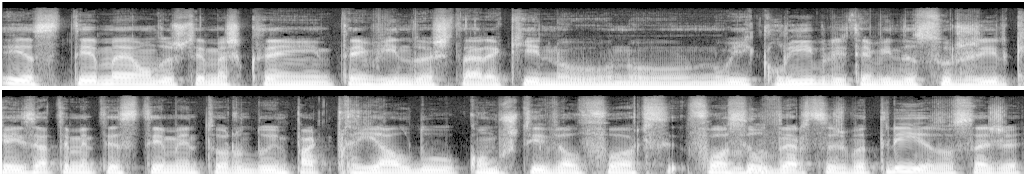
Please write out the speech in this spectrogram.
esse tema é um dos temas que tem, tem vindo a estar aqui no, no, no equilíbrio e tem vindo a surgir, que é exatamente esse tema em torno do impacto real do combustível fóssil uhum. versus as baterias, ou seja,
